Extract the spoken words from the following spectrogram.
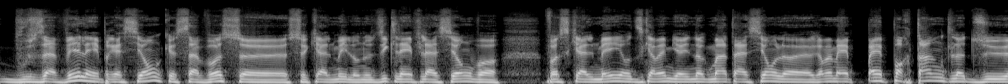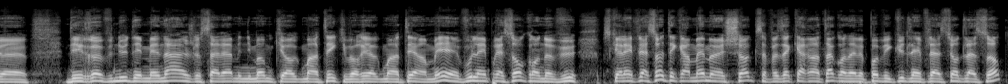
vous avez l'impression que ça va se, calmer? on nous dit que l'inflation va, va se calmer. On dit quand même qu'il y a une augmentation là, quand même importante là, du, euh, des revenus des ménages, le salaire minimum qui a augmenté, qui va réaugmenter en mai. Avez-vous l'impression qu'on a vu, parce que l'inflation était quand même un choc, ça faisait 40 ans qu'on n'avait pas vécu de l'inflation de la sorte.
